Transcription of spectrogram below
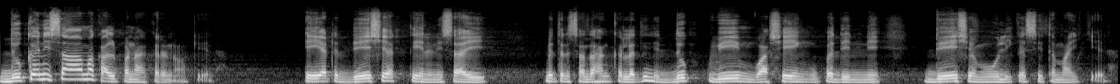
දුක නිසාම කල්පනා කරනවා කියලා. ඒ යට දේශයක් තියෙන නිසයි මෙතන සඳහන් කරලා තින දුක්වීම් වශයෙන් උපදින්නේ දේශමූලික සිතමයි කියලා.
